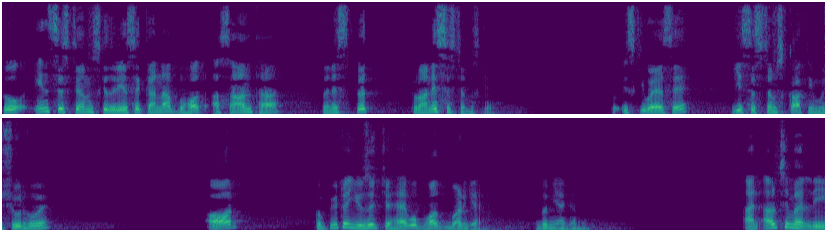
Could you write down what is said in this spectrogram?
تو ان سسٹمس کے ذریعے سے کرنا بہت آسان تھا بنسبت پرانے سسٹمس کے تو اس کی وجہ سے یہ سسٹمس کافی مشہور ہوئے اور کمپیوٹر یوزج جو ہے وہ بہت بڑھ گیا دنیا کے اندر and ultimately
